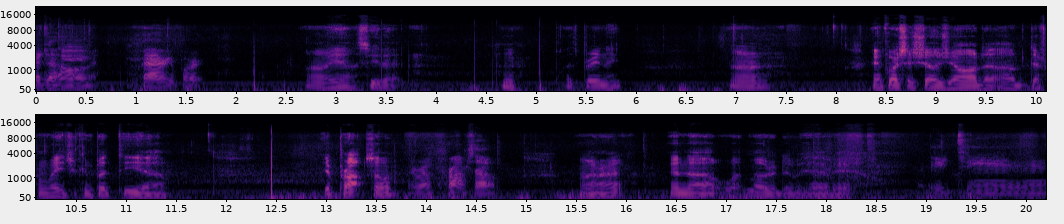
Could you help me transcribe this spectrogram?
At that on battery port. Oh yeah, I see that. Hmm, that's pretty neat. All right, and of course it shows you all the uh, different ways you can put the uh, your props on. They run props out. All right, and uh, what motor do we have here? 18.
